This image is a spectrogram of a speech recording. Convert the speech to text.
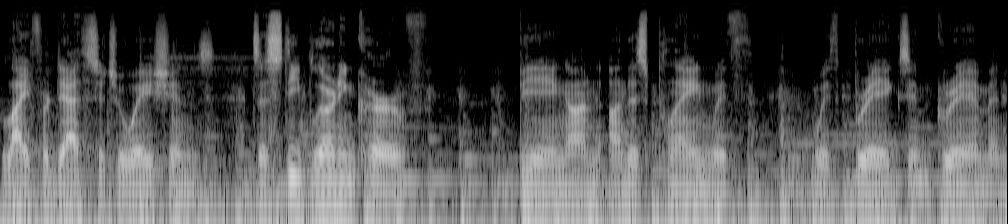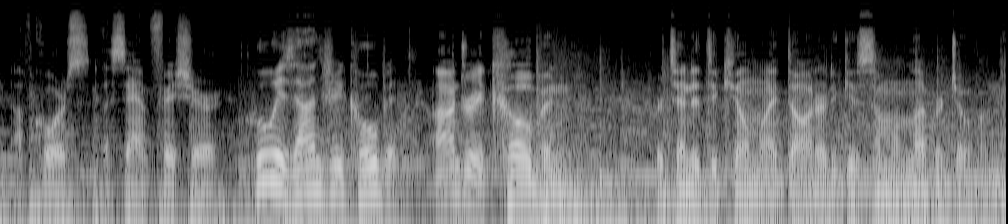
life or death situations. It's a steep learning curve being on, on this plane with, with Briggs and Grim and, of course, uh, Sam Fisher. Who is Andre Kobin? Andre Kobin pretended to kill my daughter to give someone leverage over me.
